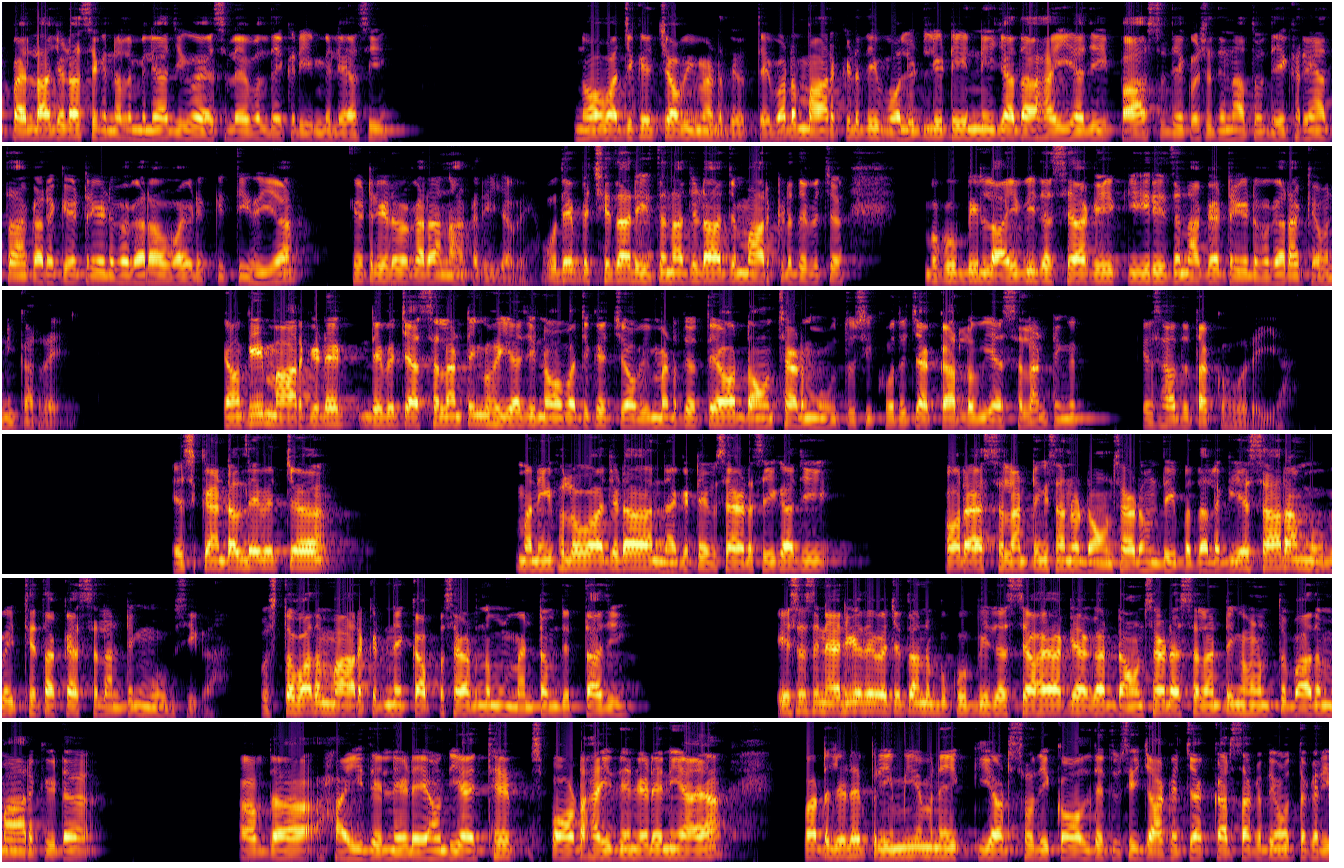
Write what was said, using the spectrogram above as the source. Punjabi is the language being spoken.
ਪਹਿਲਾ ਜਿਹੜਾ ਸਿਗਨਲ ਮਿਲਿਆ ਜੀ, ਉਹ ਇਸ ਲੈਵਲ ਦੇ ਕਰੀਬ ਮਿਲਿਆ ਸੀ। 9:24 ਮਿੰਟ ਦੇ ਉੱਤੇ। ਬਟ ਮਾਰਕੀਟ ਦੀ ਵੋਲਿਟਿਲਿਟੀ ਇੰਨੀ ਜ਼ਿਆਦਾ ਹਾਈ ਆ ਜੀ ਪਾਸਟ ਦੇ ਕੁਝ ਦਿਨਾਂ ਤੋਂ ਦੇਖ ਰਹੇ ਹਾਂ, ਤਾਂ ਕਰਕੇ ਟ੍ਰੇਡ ਵਗੈਰਾ ਅਵੋਇਡ ਕੀਤੀ ਹੋਈ ਆ, ਕਿ ਟ੍ਰੇਡ ਵਗੈਰਾ ਨਾ ਕਰੀ ਜਾਵੇ। ਉਹਦੇ ਪਿੱਛੇ ਦਾ ਰੀਜ਼ਨ ਆ ਜਿਹੜਾ ਅੱਜ ਮਾਰਕੀਟ ਦੇ ਵਿੱਚ ਬਖੂਬੀ ਲਾਈਵ ਹੀ ਦੱਸਿਆ ਕਿ ਕੀ ਰੀਜ਼ਨ ਆ ਕੇ ਟ੍ਰੇਡ ਵਗੈਰਾ ਕਿਉਂ ਨਹੀਂ ਕਰ ਰਹੇ। ਕਿਉਂਕਿ ਮਾਰਕੀਟ ਦੇ ਵਿੱਚ ਐਸਲੈਂਟਿੰਗ ਹੋਈ ਆ ਜੀ 9:24 ਮਿੰਟ ਦੇ ਉੱਤੇ, ਔਰ ਡਾਊਨ ਸਾਈਡ ਮੂਵ ਤੁਸੀਂ ਖੁਦ ਚੈੱਕ ਕਰ ਲਓ ਵੀ ਐਸਲੈਂਟਿੰਗ ਕਿਸ ਹੱਦ ਤੱਕ ਹੋ ਰਹੀ ਆ। ਇਸ ਕੈਂਡਲ ਦੇ ਵਿੱਚ ਮਨੀ ਫਲੋ ਆ ਜਿਹੜਾ 네ਗੇਟਿਵ ਸਾਈਡ ਸੀਗਾ ਜੀ ਔਰ ਐਸਲੈਂਟਿੰਗ ਸਾਨੂੰ ਡਾਊਨ ਸਾਈਡ ਹੁੰਦੀ ਪਤਾ ਲੱਗੀ ਇਹ ਸਾਰਾ ਮੂਵ ਇੱਥੇ ਤੱਕ ਐਸਲੈਂਟਿੰਗ ਮੂਵ ਸੀਗਾ। ਉਸ ਤੋਂ ਬਾਅਦ ਮਾਰਕੀਟ ਨੇ ਕੱਪ ਸਾਈਡ ਨੂੰ ਮੋਮੈਂਟਮ ਦਿੱਤਾ ਜੀ। ਇਸ ਸਿਨੈਰੀਓ ਦੇ ਵਿੱਚ ਤੁਹਾਨੂੰ ਬਖੂਬੀ ਦੱਸਿਆ ਹੋਇਆ ਕਿ ਅਗਰ ਡਾਊਨ ਸਾਈਡ ਐਸਲੈਂਟਿੰਗ ਹੋਣ ਤੋਂ ਬਾਅਦ ਮਾਰਕੀਟ ਆਪਦਾ ਹਾਈ ਦੇ ਨੇੜੇ ਆਉਂਦੀ ਆ, ਇੱਥੇ ਸਪੌਟ ਹਾਈ ਦੇ ਨੇੜੇ ਨਹੀਂ ਆਇਆ ਬਟ ਜਿਹੜੇ ਪ੍ਰੀਮੀਅਮ ਨੇ 21800 ਦੀ ਕਾਲ ਦੇ ਤੁਸੀਂ ਜਾ ਕੇ ਚੈੱਕ ਕਰ ਸਕਦੇ ਹੋ ਤਕਰੀਬਨ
